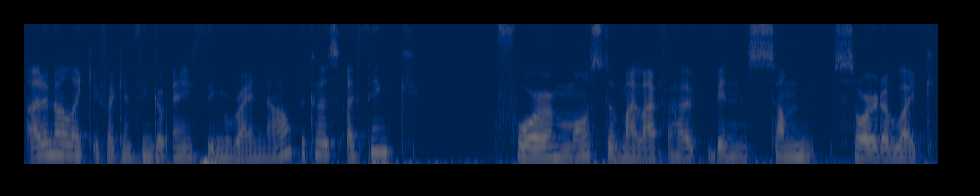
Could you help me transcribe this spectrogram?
I don't know, like if I can think of anything right now because I think for most of my life I have been some sort of like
